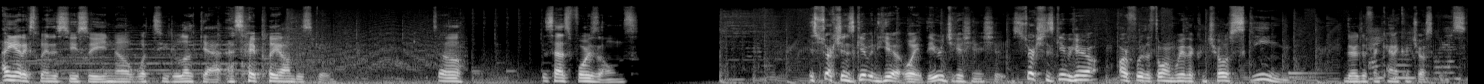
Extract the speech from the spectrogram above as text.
I gotta explain this to you so you know what to look at as I play on this game. So, this has four zones. Instructions given here. Wait, the education initiative. Instructions given here are for the Thorn control scheme. There are different kind of control schemes.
